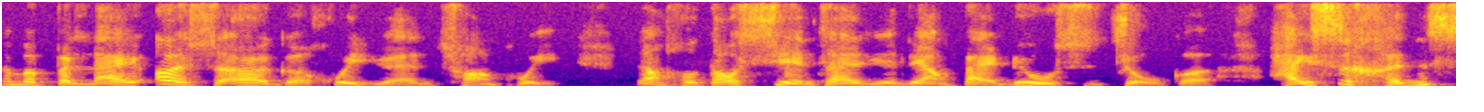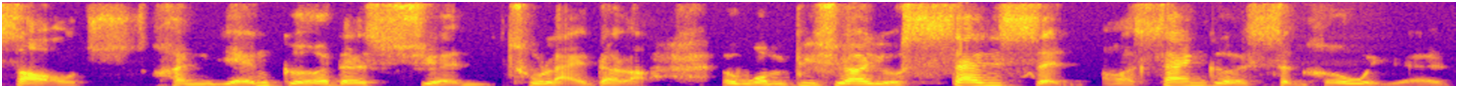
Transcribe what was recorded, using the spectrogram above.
那么本来二十二个会员创会，然后到现在也两百六十九个，还是很少很严格的选出来的了，呃我们必须要有三审啊，三个审核委员，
